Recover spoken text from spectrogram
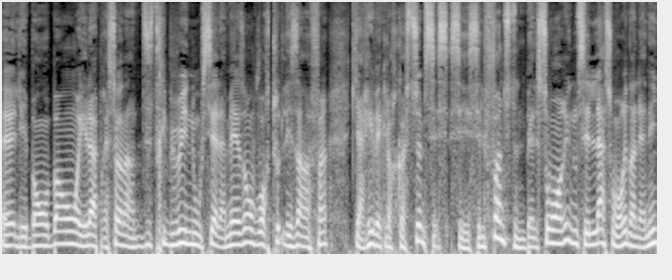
les bonbons et là après ça, d'en distribuer nous aussi à la maison, voir tous les enfants qui arrivent avec leurs costumes. C'est- le fun, c'est une belle soirée. Nous, c'est la soirée dans l'année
